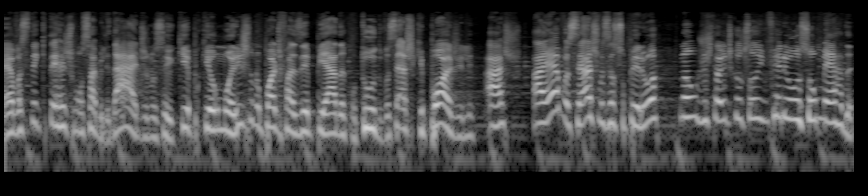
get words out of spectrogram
É, você tem que ter responsabilidade, não sei o quê, porque o humorista não pode fazer piada com tudo. Você acha que pode? Ele, acho. Ah, é? Você acha que você é superior? Não, justamente que eu sou inferior, eu sou um merda.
